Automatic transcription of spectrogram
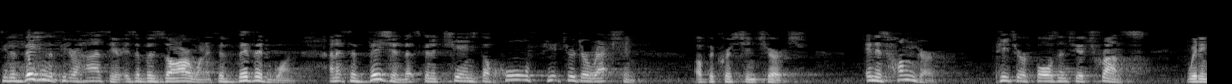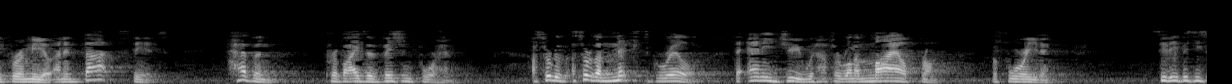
See, the vision that Peter has here is a bizarre one. It's a vivid one. And it's a vision that's going to change the whole future direction of the Christian church. In his hunger, Peter falls into a trance, waiting for a meal. And in that state, heaven provides a vision for him. A sort of, a sort of a mixed grill that any Jew would have to run a mile from before eating. See, these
